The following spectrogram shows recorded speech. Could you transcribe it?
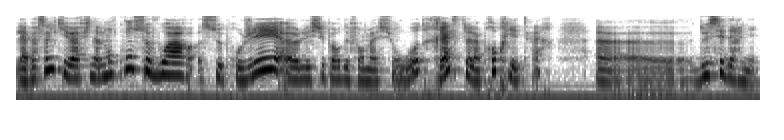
la personne qui va finalement concevoir ce projet, les supports de formation ou autres, reste la propriétaire euh, de ces derniers.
